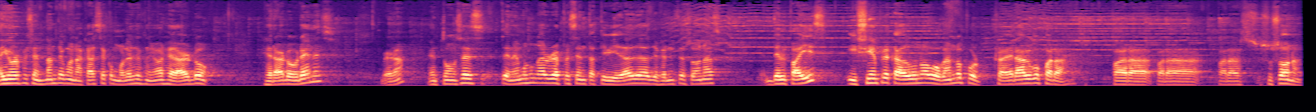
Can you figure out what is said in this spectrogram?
Hay un representante de Guanacaste como es el señor Gerardo, Gerardo Brenes, ¿verdad? Entonces tenemos una representatividad de las diferentes zonas del país y siempre cada uno abogando por traer algo para, para, para, para su zona.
